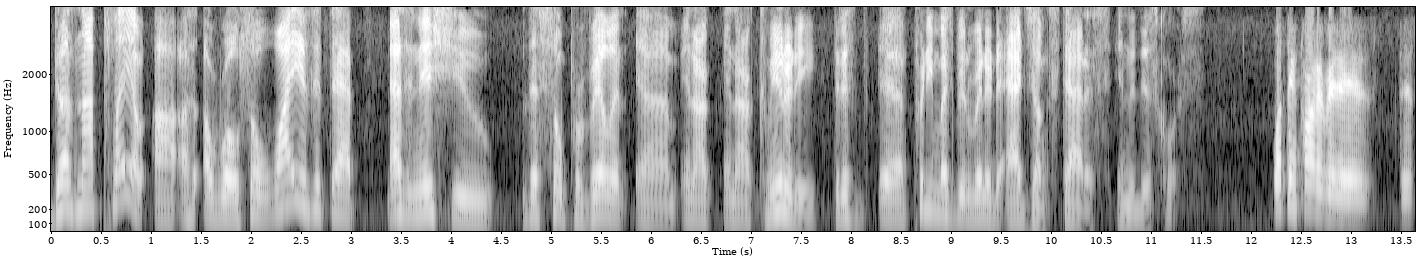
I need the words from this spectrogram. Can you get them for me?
does not play a, a, a role. So why is it that as an issue that's so prevalent um, in our in our community that it's uh, pretty much been rendered to adjunct status in the discourse? Well, I think part of it is this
